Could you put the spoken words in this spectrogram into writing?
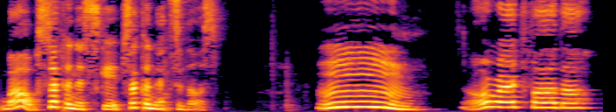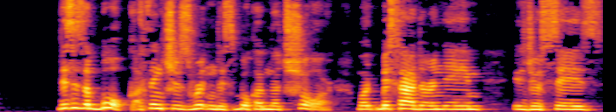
Wow, second escape, second exodus. Mmm. All right, Father. This is a book. I think she's written this book. I'm not sure. But beside her name, it just says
